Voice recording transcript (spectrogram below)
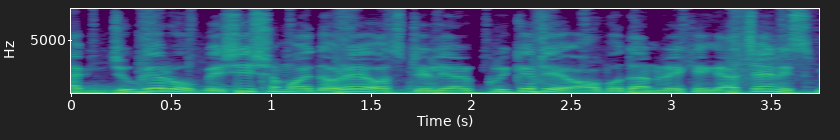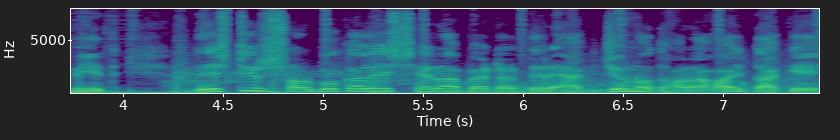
এক যুগেরও বেশি সময় ধরে অস্ট্রেলিয়ার ক্রিকেটে অবদান রেখে গেছেন স্মিথ। দেশটির সর্বকালের সেরা ব্যাটারদের একজনও ধরা হয় তাকে।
